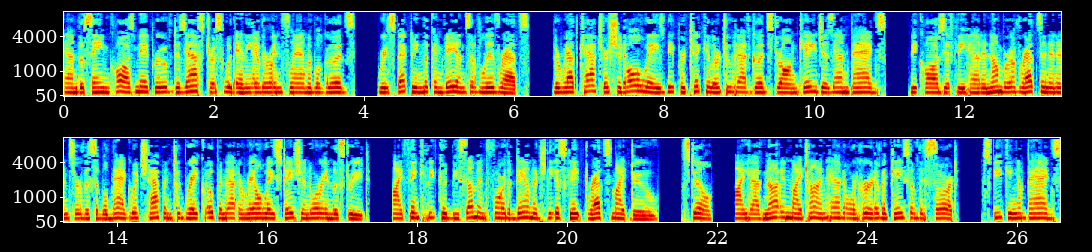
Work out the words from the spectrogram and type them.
And the same cause may prove disastrous with any other inflammable goods. Respecting the conveyance of live rats, the rat catcher should always be particular to have good strong cages and bags, because if he had a number of rats in an unserviceable bag which happened to break open at a railway station or in the street, I think he could be summoned for the damage the escaped rats might do. Still, I have not in my time had or heard of a case of this sort. Speaking of bags,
